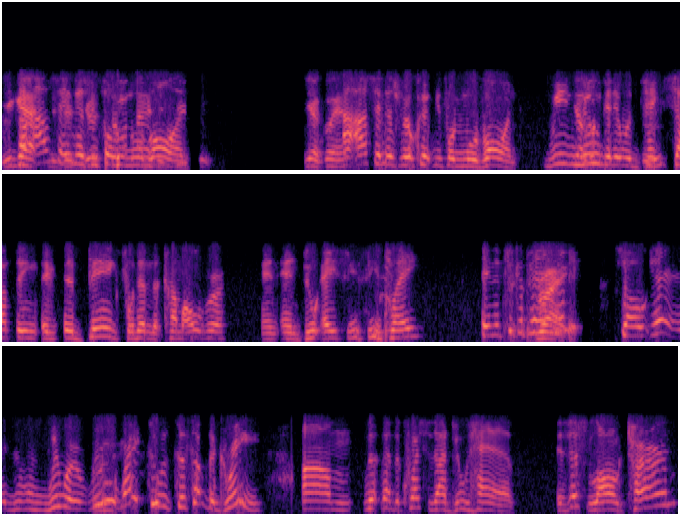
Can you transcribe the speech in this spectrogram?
you got. I'll say this before we move on. Yeah, go ahead. I'll say this real quick before we move on. We Yeah, knew look- that it would take Mhm. something big for them to come over and and do ACC play, and it took a pandemic. So yeah, we were we were Mhm. right to to some degree. Um, the, the- the questions I do have is this long term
